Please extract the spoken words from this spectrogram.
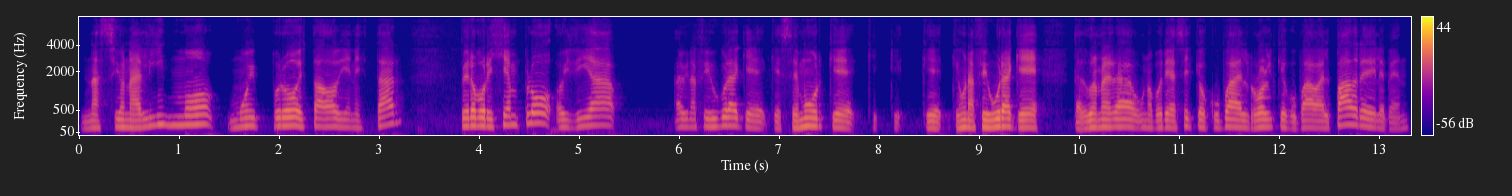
nacionalismo muy pro estado de bienestar, pero por ejemplo, hoy día hay una figura que, que Semur, que, que, que, es una figura que de alguna manera uno podría decir que ocupa el rol que ocupaba el padre de Le Pen,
